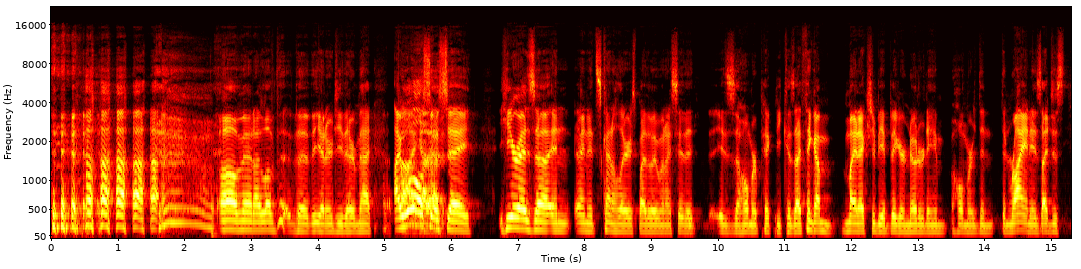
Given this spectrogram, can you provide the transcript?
oh man, I love the, the, the energy there, Matt. I will uh, I also say here as uh, and and it's kind of hilarious by the way when I say that is a homer pick because I think I'm might actually be a bigger Notre Dame homer than than Ryan is. I just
